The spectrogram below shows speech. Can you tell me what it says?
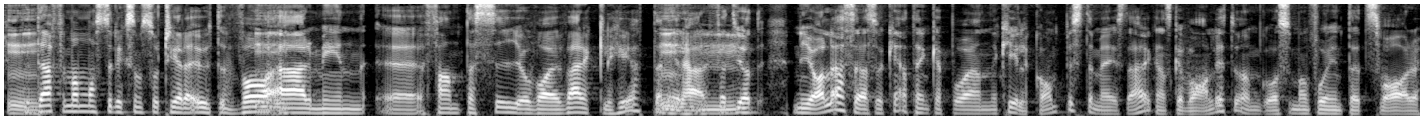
Det är Mm. därför man måste liksom sortera ut vad Mm. är min eh, fantasi och vad är verkligheten i det här. Mm. För att jag, när jag läser det här så kan jag tänka på en killkompis till mig, så det här är ganska vanligt att umgås, så man får inte ett svar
